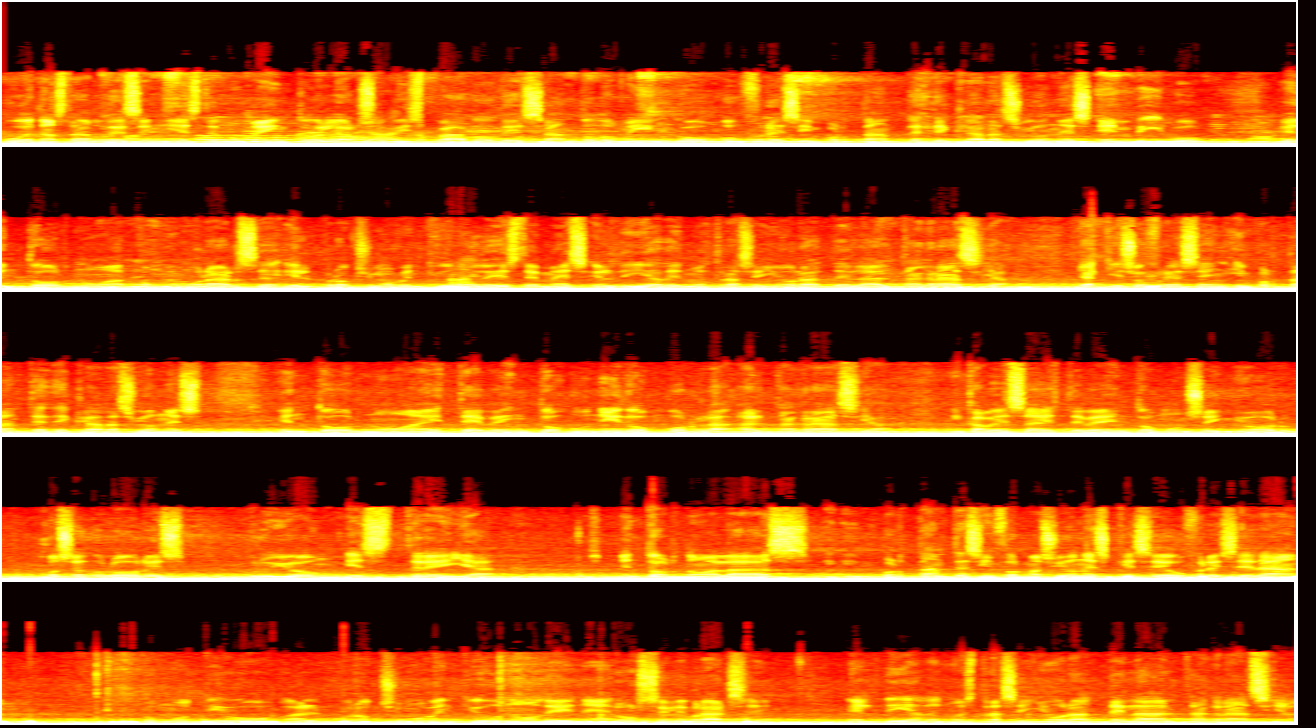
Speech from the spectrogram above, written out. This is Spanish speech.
Buenas tardes. En este momento el Arzobispado de Santo Domingo ofrece importantes declaraciones en vivo en torno a conmemorarse el próximo 21 de este mes, el Día de Nuestra Señora de la Alta Gracia. Y aquí se ofrecen importantes declaraciones en torno a este evento unido por la Alta Gracia. Encabeza este evento Monseñor José Dolores Grullón Estrella en torno a las importantes informaciones que se ofrecerán al próximo 21 de enero celebrarse el Día de Nuestra Señora de la Alta Gracia.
